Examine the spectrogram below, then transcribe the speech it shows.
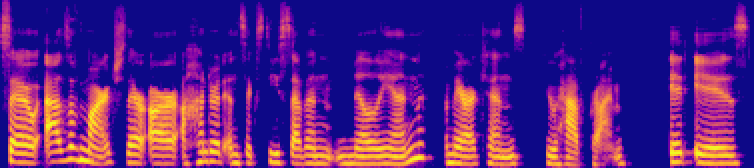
So, as of March, there are 167 million Americans who have Prime. It is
